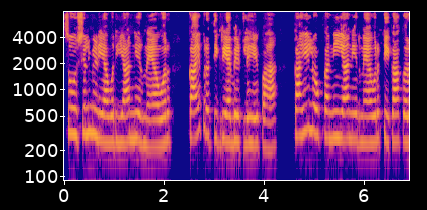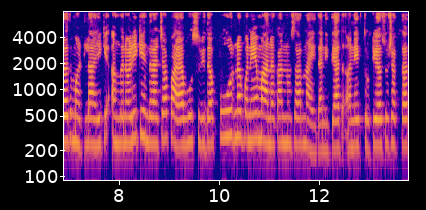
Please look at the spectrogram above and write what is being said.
सोशल मीडियावर या निर्णयावर काय प्रतिक्रिया भेटले हे पहा. काही लोकांनी या निर्णयावर टीका करत म्हटलं आहे की अंगणवाडी केंद्राच्या पायाभूत सुविधा पूर्णपणे मानकांनुसार नाहीत आणि त्यात अनेक त्रुटी असू शकतात.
